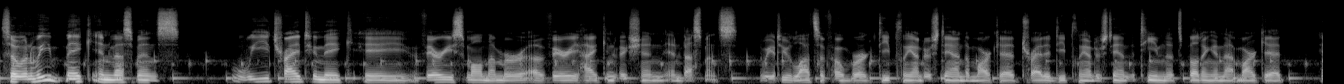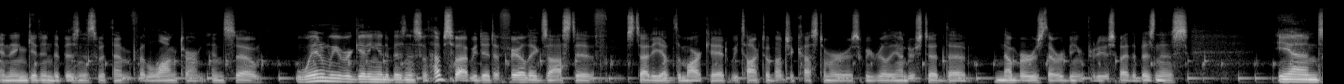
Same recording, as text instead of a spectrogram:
So when we make investments, we try to make a very small number of very high conviction investments. We do lots of homework, deeply understand a market, try to deeply understand the team that's building in that market, and then get into business with them for the long term. And so when we were getting into business with HubSpot, we did a fairly exhaustive study of the market. We talked to a bunch of customers. We really understood the numbers that were being produced by the business. And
